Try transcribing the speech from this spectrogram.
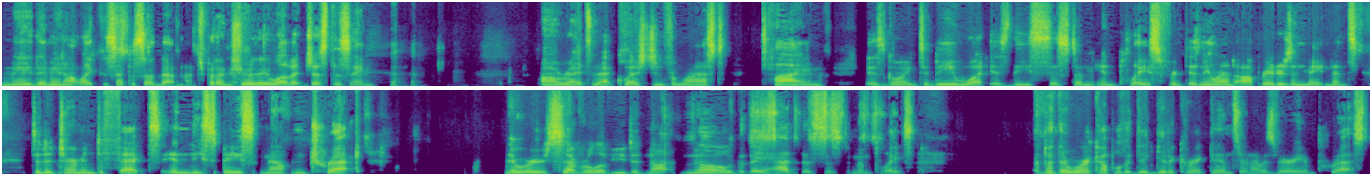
may they may not like this episode that much, but I'm sure they love it just the same. All right, so that question from last time is going to be what is the system in place for Disneyland operators and maintenance to determine defects in the Space Mountain track? There were several of you did not know that they had this system in place. But there were a couple that did get a correct answer, and I was very impressed.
